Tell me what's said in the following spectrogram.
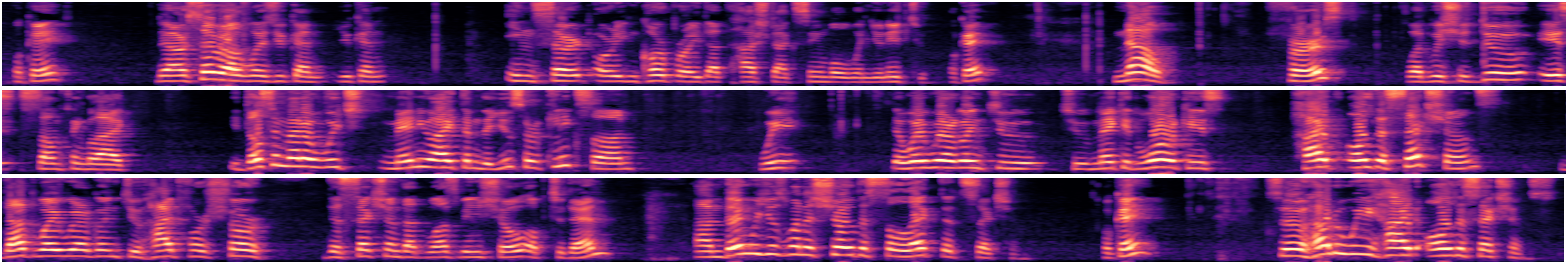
Okay? There are several ways you can you can insert or incorporate that hashtag symbol when you need to. Okay? Now, first, what we should do is something like it doesn't matter which menu item the user clicks on. We the way we are going to to make it work is hide all the sections. That way we are going to hide for sure the section that was being shown up to then. And then we just want to show the selected section. Okay? So how do we hide all the sections?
